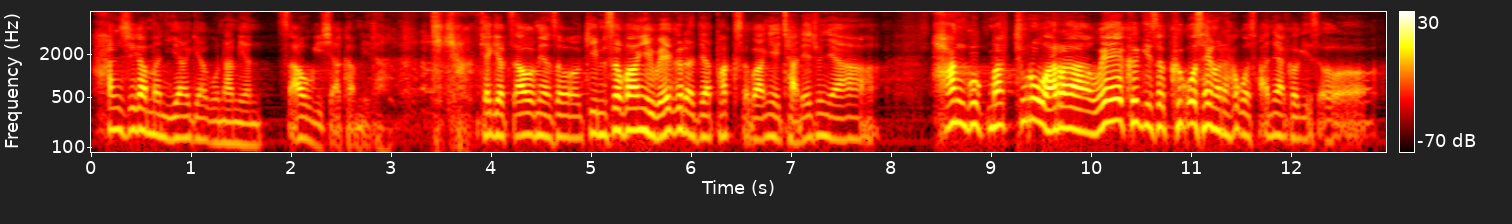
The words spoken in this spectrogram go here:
한 시간만 이야기하고 나면 싸우기 시작합니다. 티격태격 싸우면서 김서방이 왜 그러냐, 박서방이 잘해주냐, 한국 막 들어와라. 왜 거기서 그 고생을 하고 사냐 거기서.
